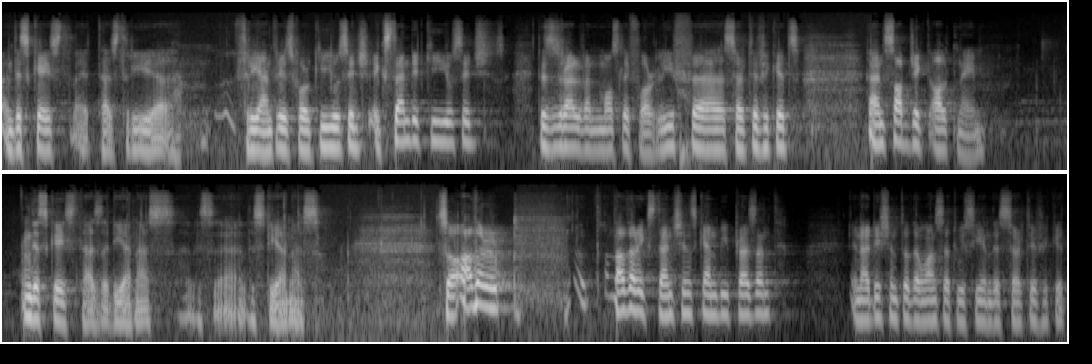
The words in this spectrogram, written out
in this case, it has three, uh, three entries for key usage. Extended key usage, this is relevant mostly for leaf uh, certificates. And subject alt name. In this case, it has a DNS, this, uh, this DNS. So other, other extensions can be present in addition to the ones that we see in this certificate,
